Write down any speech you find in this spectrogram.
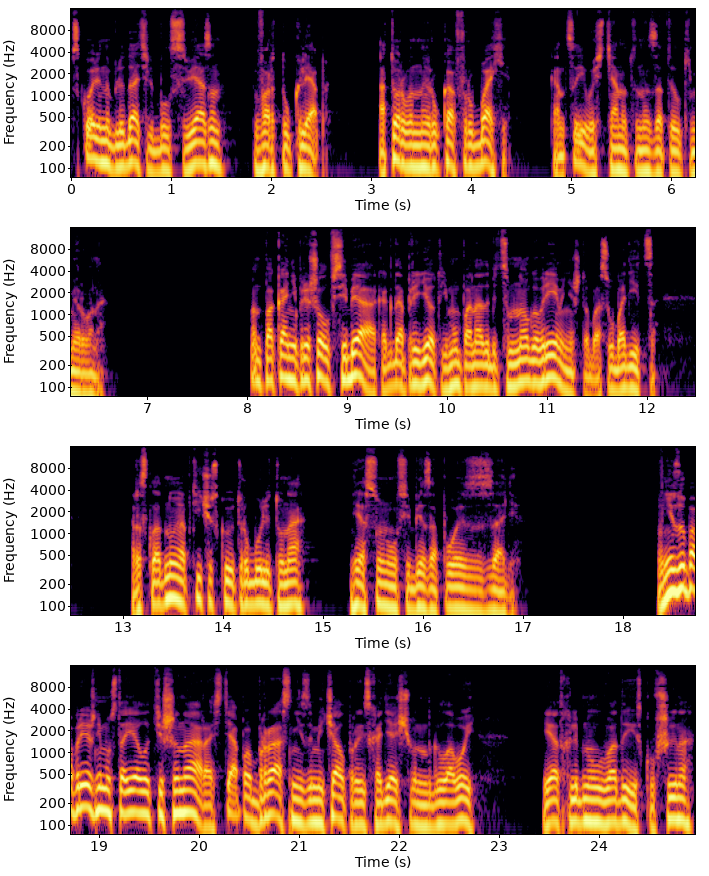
Вскоре наблюдатель был связан, во рту кляп. Оторванный рукав рубахи, Концы его стянуты на затылке Мирона. Он пока не пришел в себя, а когда придет, ему понадобится много времени, чтобы освободиться. Раскладную оптическую трубу летуна я сунул себе за пояс сзади. Внизу по-прежнему стояла тишина, Растяпа Брас не замечал происходящего над головой. Я отхлебнул воды из кувшина,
